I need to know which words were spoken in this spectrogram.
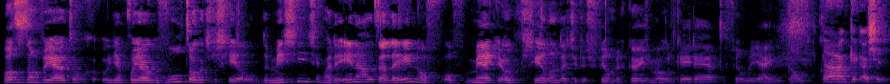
Wat is dan voor jou toch, voor jouw gevoel toch het verschil? De missie, zeg maar de inhoud alleen? Of, of merk je ook verschil in dat je dus veel meer keuzemogelijkheden hebt of veel meer je eigen kant op kan? Nou, kijk, als je het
